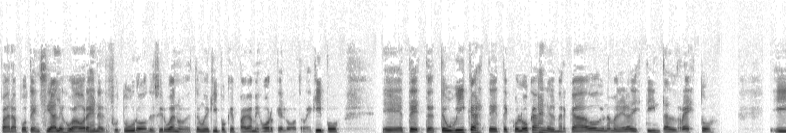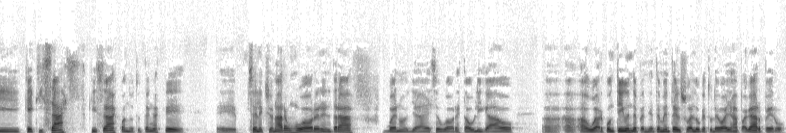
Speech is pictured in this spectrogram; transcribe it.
para potenciales jugadores en el futuro. Decir, bueno, este es un equipo que paga mejor que los otros equipos. Eh, te, te, ubicas, te, te, colocas en el mercado de una manera distinta al resto y que quizás, quizás cuando tú tengas que eh, seleccionar a un jugador en el draft, bueno, ya ese jugador está obligado a, jugar contigo independientemente del sueldo que tú le vayas a pagar, pero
